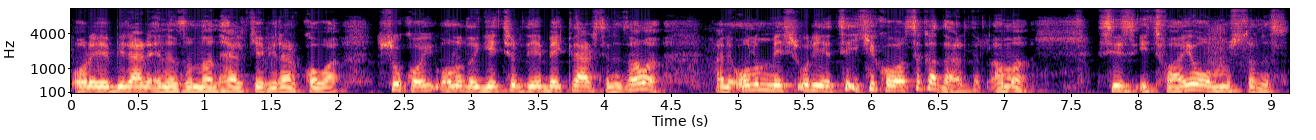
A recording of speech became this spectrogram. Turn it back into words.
Oraya birer en azından helke birer kova su koy. Onu da getir diye beklersiniz ama hani onun mesuliyeti iki kovası kadardır. Ama siz itfaiye olmuşsanız,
